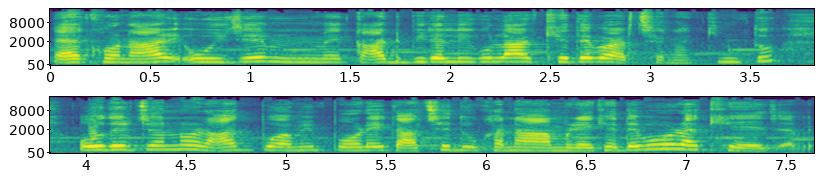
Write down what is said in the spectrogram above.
এখন আর ওই যে কাঠবিড়ালিগুলো আর খেতে পারছে না। কিন্তু ওদের জন্য রাখব, আমি পরে গাছে দুখানা আম রেখে দেবো, ওরা খেয়ে যাবে।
